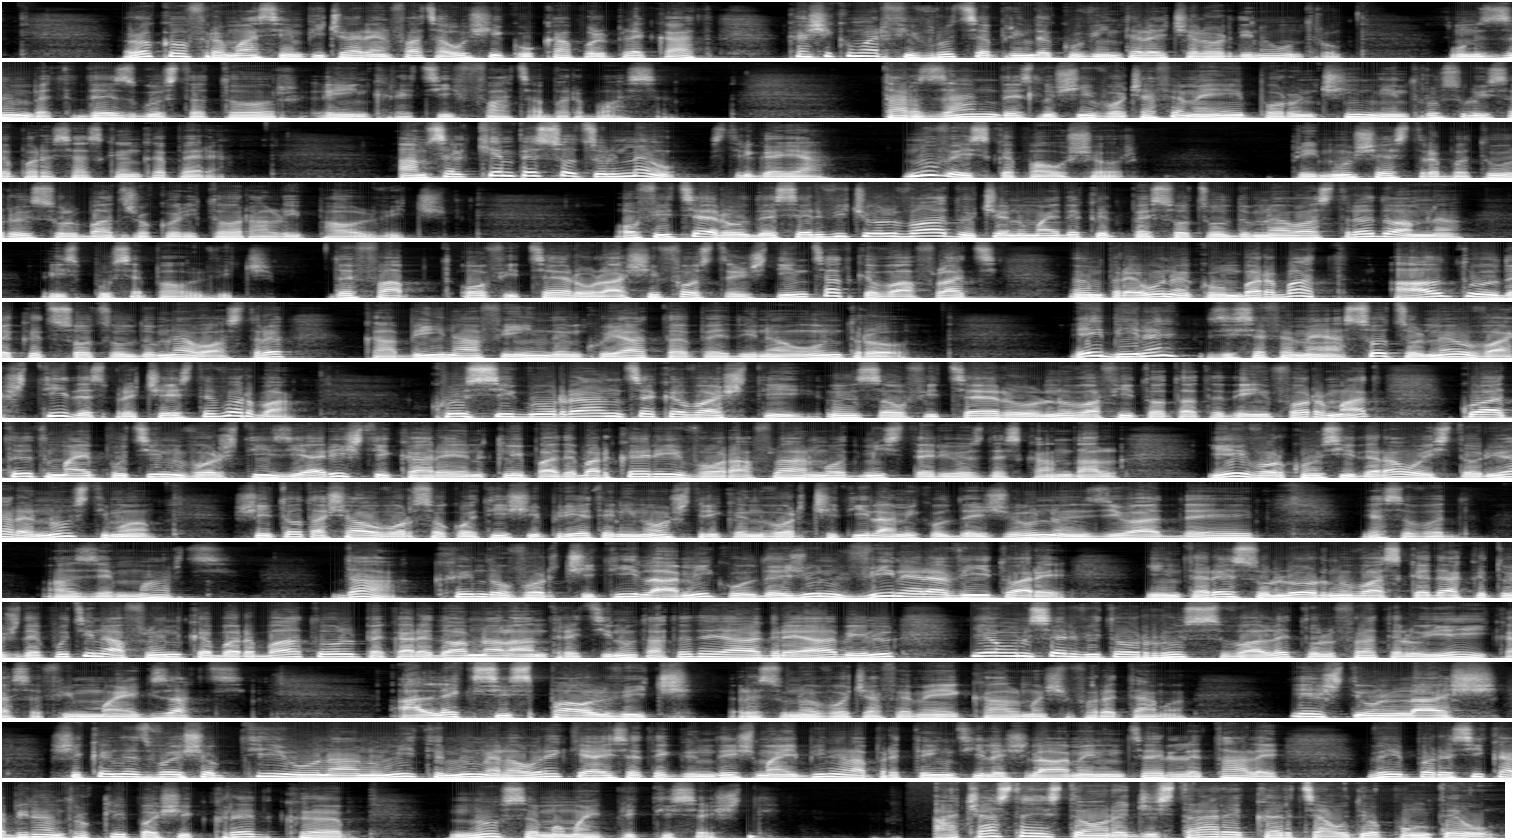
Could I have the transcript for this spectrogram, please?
Rokov rămase în picioare în fața ușii cu capul plecat, ca și cum ar fi vrut să prindă cuvintele celor dinăuntru. Un zâmbet dezgustător îi încreți fața bărboasă. Tarzan desluși vocea femeii poruncind intrusului să părăsească încăperea. Am să-l chem pe soțul meu!" strigă ea. Nu vei scăpa ușor!" Prin ușe străbătu râsul batjocoritor al lui Paulvici. Ofițerul de serviciu îl va aduce numai decât pe soțul dumneavoastră, doamnă," îi spuse Paulvici. De fapt, ofițerul a și fost înștiințat că vă aflați împreună cu un bărbat, altul decât soțul dumneavoastră, cabina fiind încuiată pe dinăuntru. Ei bine, zise femeia, soțul meu va ști despre ce este vorba. Cu siguranță că va ști, însă ofițerul nu va fi tot atât de informat, cu atât mai puțin vor ști ziariștii care în clipa debarcării vor afla în mod misterios de scandal. Ei vor considera o istorioară nostimă și tot așa o vor socoti și prietenii noștri când vor citi la micul dejun în ziua de... Ia să văd, azi e marți? Da, când o vor citi la micul dejun vinerea viitoare. Interesul lor nu va scădea câtuși de puțin aflând că bărbatul pe care doamna l-a întreținut atât de agreabil e un servitor rus, valetul fratelui ei, ca să fim mai exacti. Alexis Paulvici, răsună vocea femeii calmă și fără teamă. Ești un laș și când îți voi șopti un anumit nume la ureche, ai să te gândești mai bine la pretențiile și la amenințările tale. Vei părăsi cabina într-o clipă și cred că nu o să mă mai plictisești. Aceasta este o înregistrare Cărțiaudio.eu.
